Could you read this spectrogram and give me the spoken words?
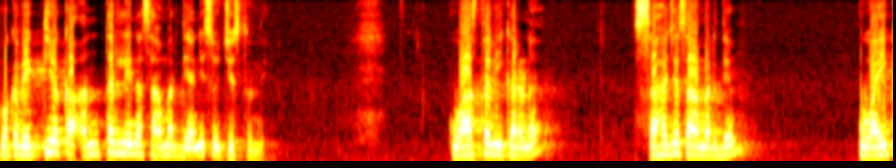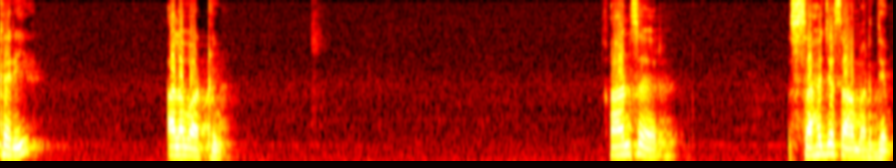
ఒక వ్యక్తి యొక్క అంతర్లీన సామర్థ్యాన్ని సూచిస్తుంది. వాస్తవీకరణ సహజ సామర్థ్యం వైఖరి అలవాట్లు. ఆన్సర్ సహజ సామర్థ్యం.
